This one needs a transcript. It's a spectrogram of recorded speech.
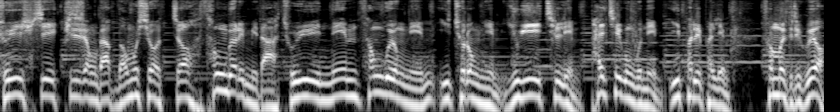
주입씨 퀴즈 정답 너무 쉬웠죠? 성별입니다. 조유인님, 성구용님, 이초롱님, 6227님, 8709님, 2818님 선물 드리고요.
